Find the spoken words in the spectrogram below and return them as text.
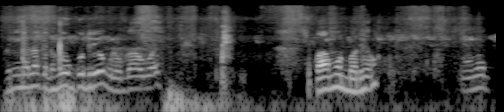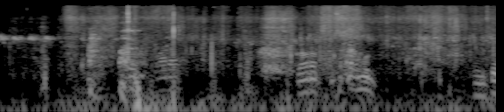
Ganihan lang, kanahog ko diri oh, gulugawa eh. Sukamod ba diyo? Ngamot. Karap, sukamod. Ito.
